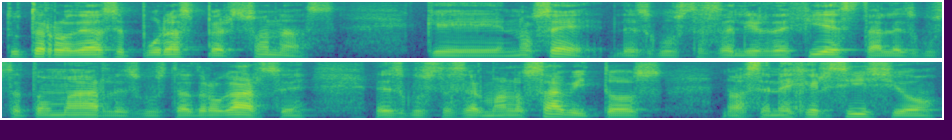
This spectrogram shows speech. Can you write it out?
tú te rodeas de puras personas que, no sé, les gusta salir de fiesta, les gusta tomar, les gusta drogarse, les gusta hacer malos hábitos, no hacen ejercicio,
